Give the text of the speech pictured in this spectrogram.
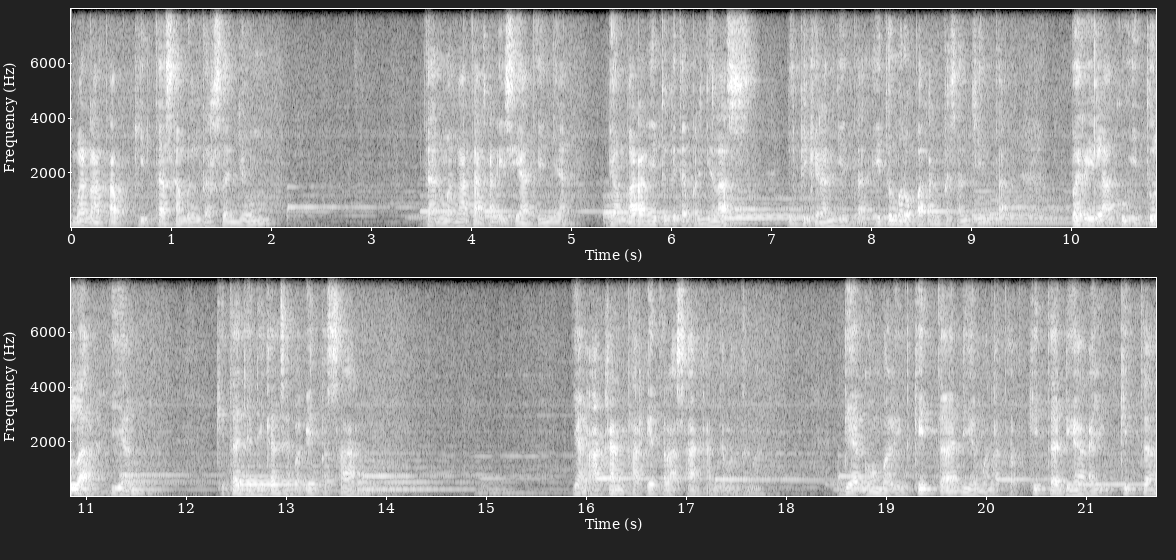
menatap kita sambil tersenyum dan mengatakan isi hatinya gambaran itu kita perjelas di pikiran kita. Itu merupakan pesan cinta. Perilaku itulah yang kita jadikan sebagai pesan yang akan target rasakan teman-teman. Dia gombalin kita, dia menatap kita, dia rayu kita,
